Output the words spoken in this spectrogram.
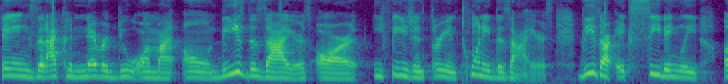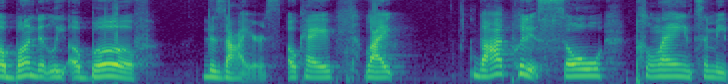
things that I could never do on my own. These desires are Ephesians 3 and 20 desires. These are exceedingly abundantly above desires. Okay, like God put it so plain to me.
